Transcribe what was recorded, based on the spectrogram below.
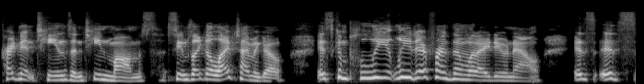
pregnant teens and teen moms. Seems like a lifetime ago. It's completely different than what I do now. It's it's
